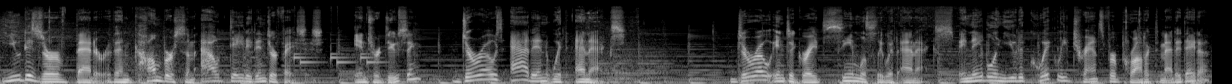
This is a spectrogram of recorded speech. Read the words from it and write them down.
You deserve better than cumbersome, outdated interfaces. Introducing Duro's add-in with NX. Duro integrates seamlessly with NX, enabling you to quickly transfer product metadata,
